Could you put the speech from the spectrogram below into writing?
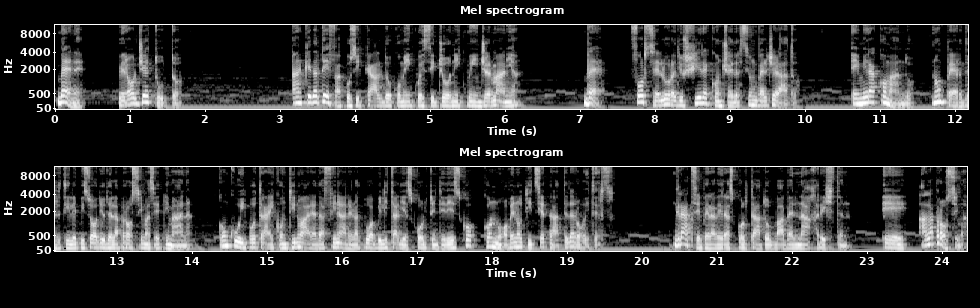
Bene, per oggi è tutto. Anche da te fa così caldo come in questi giorni qui in Germania? Beh, forse è l'ora di uscire e concedersi un bel gelato. E mi raccomando, non perderti l'episodio della prossima settimana con cui potrai continuare ad affinare la tua abilità di ascolto in tedesco con nuove notizie tratte da Reuters. Grazie per aver ascoltato Babel Nachrichten e alla prossima!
